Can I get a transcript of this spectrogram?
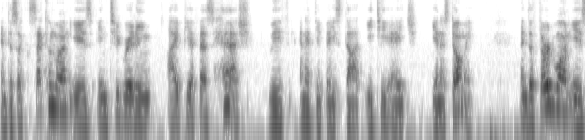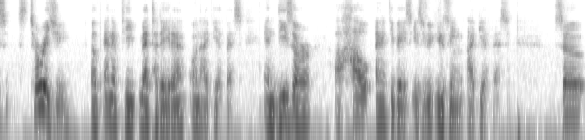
And the second one is integrating IPFS hash with nftbase.eth DNS domain. And the third one is storage of NFT metadata on IPFS. And these are uh, how NFT Base is using IPFS. So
